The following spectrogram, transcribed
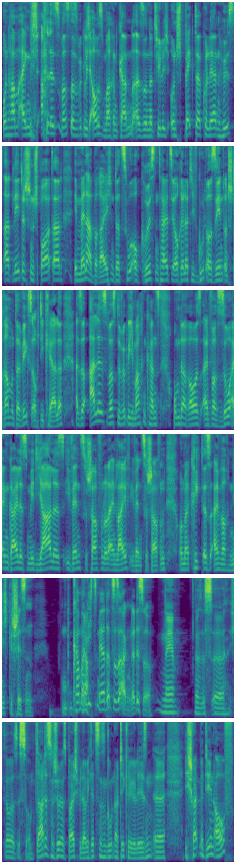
und haben eigentlich alles, was das wirklich ausmachen kann. Also natürlich unspektakulären, höchstathletischen Sportart im Männerbereich und dazu auch größtenteils ja auch relativ gut aussehend und stramm unterwegs auch die Kerle. Also alles, was du wirklich machen kannst, um daraus einfach so ein geiles mediales Event zu schaffen oder ein Live-Event zu schaffen. Und man kriegt es einfach nicht geschissen. Kann man Ja. nichts mehr dazu sagen. Das ist so. Nee, das ist, äh, ich glaube, das ist so. Dart ist ein schönes Beispiel. Da habe ich letztens einen guten Artikel gelesen. Äh, ich schreibe mir den auf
